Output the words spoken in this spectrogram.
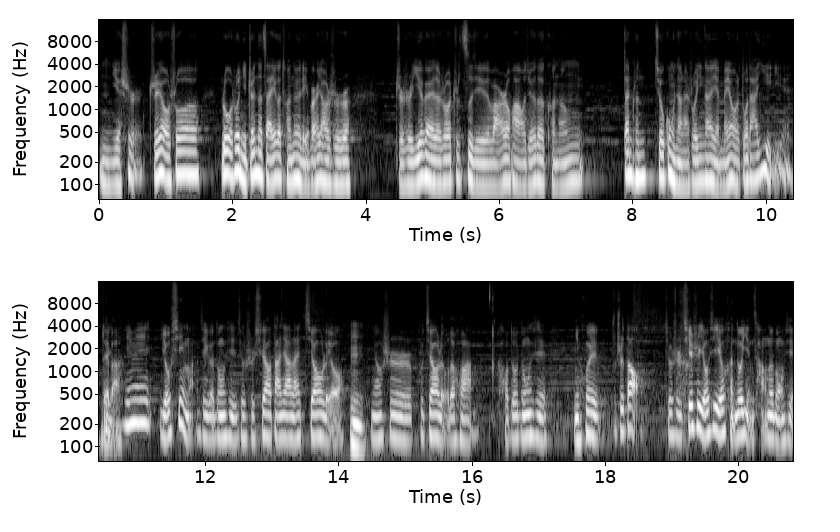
嗯，也是。只有说，如果说你真的在一个团队里边，要是只是一味的说自自己玩的话，我觉得可能单纯就贡献来说，应该也没有多大意义，对吧？因为游戏嘛，这个东西就是需要大家来交流。嗯你要是不交流的话，好多东西你会不知道。就是其实游戏有很多隐藏的东西，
